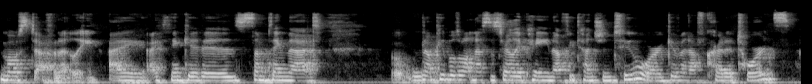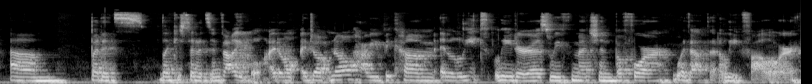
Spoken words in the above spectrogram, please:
most definitely i i think it is something that you know people don't necessarily pay enough attention to or give enough credit towards um, but it's like you said it's invaluable i don't i don't know how you become an elite leader as we've mentioned before without that elite follower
